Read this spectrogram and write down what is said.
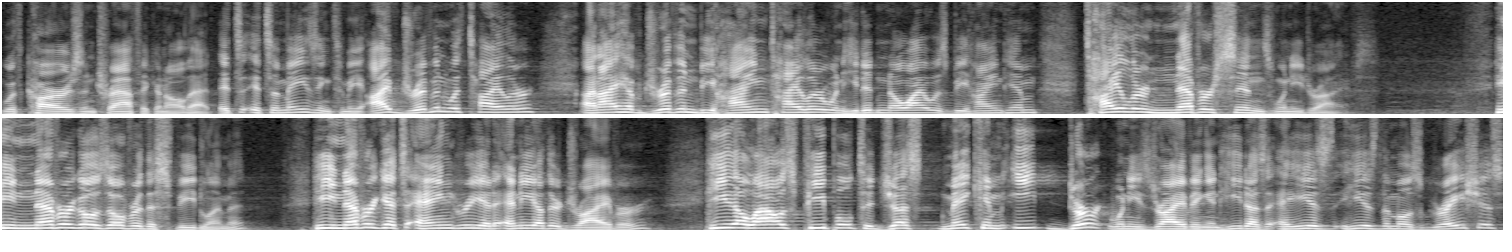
with cars and traffic and all that. It's, it's amazing to me. I've driven with Tyler, and I have driven behind Tyler when he didn't know I was behind him. Tyler never sins when he drives. He never goes over the speed limit. He never gets angry at any other driver. He allows people to just make him eat dirt when he's driving, and he does. He is, he is the most gracious.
